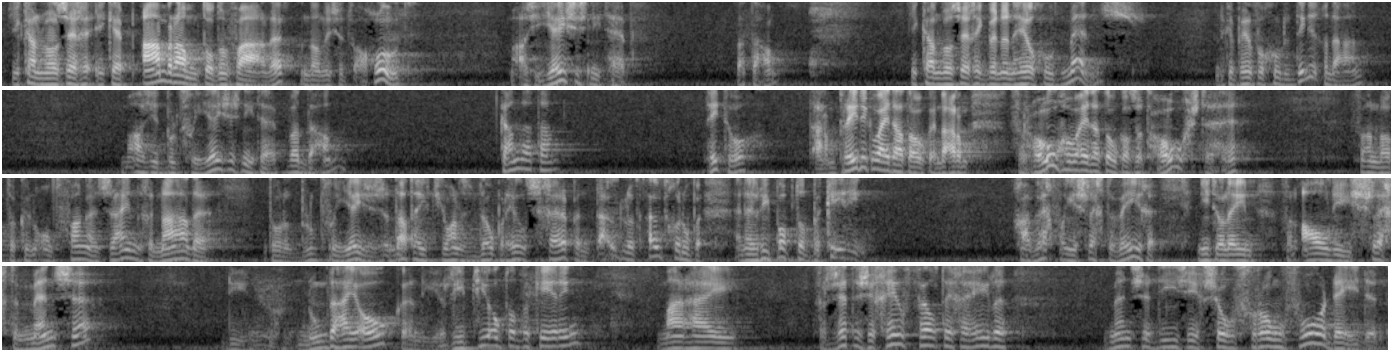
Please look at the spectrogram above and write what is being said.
Je kan wel zeggen, ik heb Abraham tot een vader, en dan is het wel goed. Maar als je Jezus niet hebt, wat dan? Je kan wel zeggen, ik ben een heel goed mens. Ik heb heel veel goede dingen gedaan. Maar als je het bloed van Jezus niet hebt, wat dan? Kan dat dan? Nee toch? Daarom prediken wij dat ook. En daarom verhogen wij dat ook als het hoogste. Hè? Van wat we kunnen ontvangen, zijn genade door het bloed van Jezus. En dat heeft Johannes de Doper heel scherp en duidelijk uitgeroepen. En hij riep op tot bekering. Ga weg van je slechte wegen. Niet alleen van al die slechte mensen. Die noemde hij ook en die riep hij ook tot bekering. Maar hij verzette zich heel fel tegen hele mensen die zich zo vroom voordeden.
